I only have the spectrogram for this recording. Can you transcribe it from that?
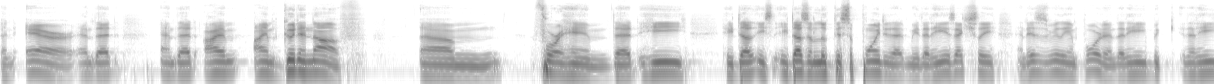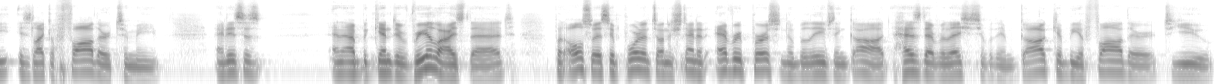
an heir, and that and that I'm I'm good enough um, for him. That he he does he doesn't look disappointed at me. That he is actually, and this is really important, that he that he is like a father to me, and this is, and I began to realize that but also it's important to understand that every person who believes in God has that relationship with Him. God can be a father to you.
